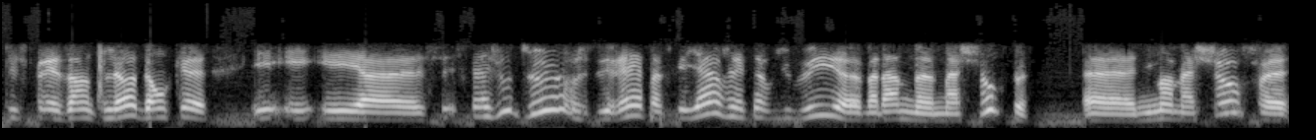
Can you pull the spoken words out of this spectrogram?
qui se présente là. Donc, et, et, et ça joue dur, je dirais, parce que hier, j'ai interviewé Madame Machouf, Nima Machouf,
